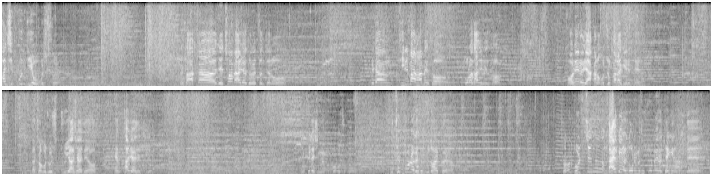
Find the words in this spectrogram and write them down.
한 10분 뒤에 오고 싶어요. 그래서 아까 이제 처음에 알려드렸던 대로 그냥 딜만 하면서 돌아다니면서 거리를 약간 어중간하게 이렇게 그러니까 저거 조, 주의하셔야 돼요. 계속 달려야 되지. 필레 식량 먹어주고 부채꼴을 계속 유도할 거예요. 저런 돌진은 날개를 노리면서 쏘면 되긴 하는데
